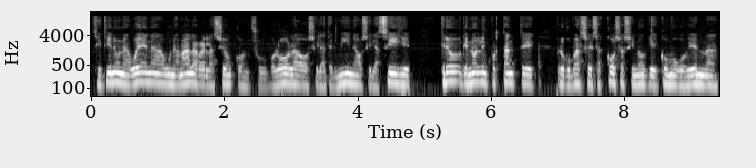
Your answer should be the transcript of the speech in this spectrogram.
si tiene una buena o una mala relación con su bolola o si la termina o si la sigue. Creo que no es lo importante preocuparse de esas cosas, sino que cómo gobierna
